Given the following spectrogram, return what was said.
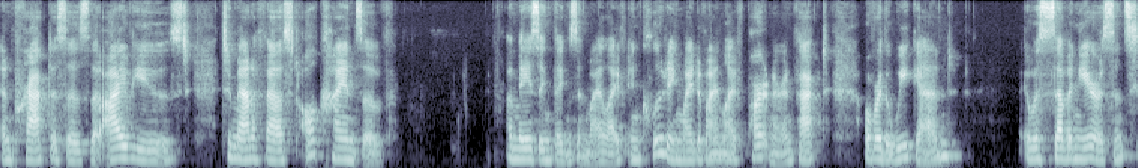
and practices that I've used to manifest all kinds of amazing things in my life, including my divine life partner. In fact, over the weekend, it was seven years since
